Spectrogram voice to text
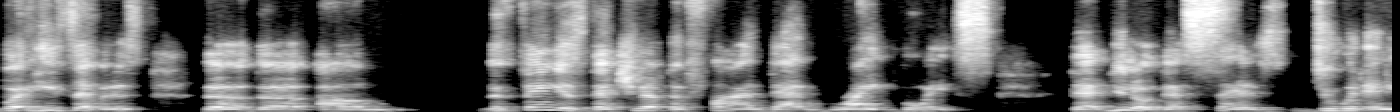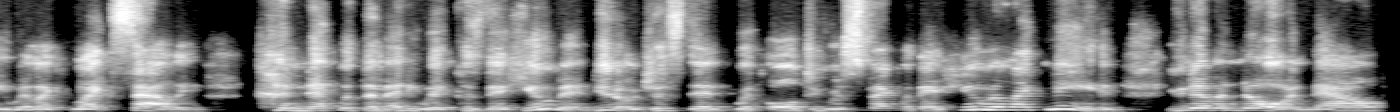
but he said, but it's the, the, um, the thing is that you have to find that right voice that you know that says do it anyway. Like like sally connect with them anyway because they're human you know just in, with all due respect but they're human like me and you never know and now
